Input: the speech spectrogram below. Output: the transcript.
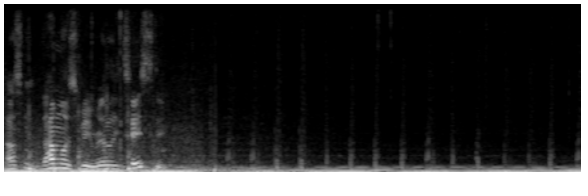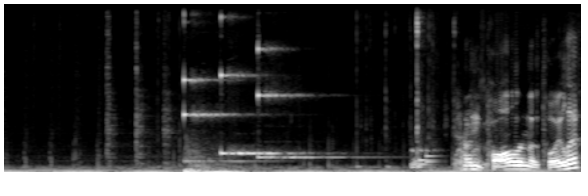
That's, that must be really tasty. What Found? Paul in the toilet.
